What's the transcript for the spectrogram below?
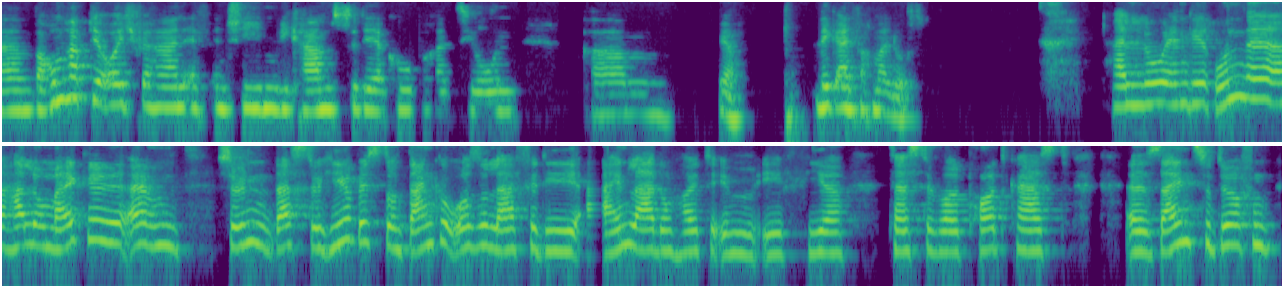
äh, warum habt ihr euch für HNF entschieden? Wie kam es zu der Kooperation? Ähm, ja, leg einfach mal los. Hallo in die Runde. Hallo Michael. Ähm, schön, dass du hier bist und danke Ursula für die Einladung heute im E4 Festival Podcast äh, sein zu dürfen.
